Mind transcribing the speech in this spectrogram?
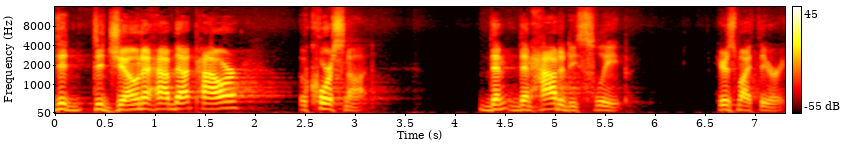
Did, did Jonah have that power? Of course not. Then, then how did he sleep? Here's my theory.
